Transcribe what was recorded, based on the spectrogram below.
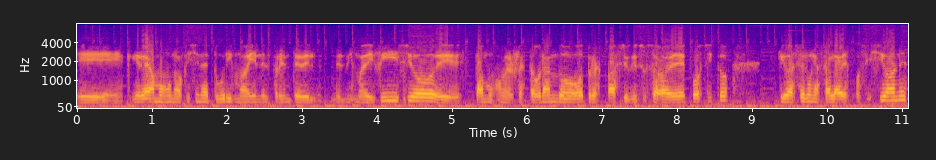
Eh, creamos una oficina de turismo ahí en el frente del, mismo edificio. Eh, estamos restaurando otro espacio que se usaba de depósito, que va a ser una sala de exposiciones.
